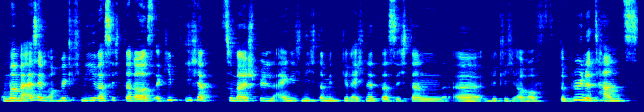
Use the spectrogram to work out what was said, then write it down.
Und man weiß eben auch wirklich nie, was sich daraus ergibt. Ich habe zum Beispiel eigentlich nicht damit gerechnet, dass ich dann äh, wirklich auch auf der Bühne tanze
